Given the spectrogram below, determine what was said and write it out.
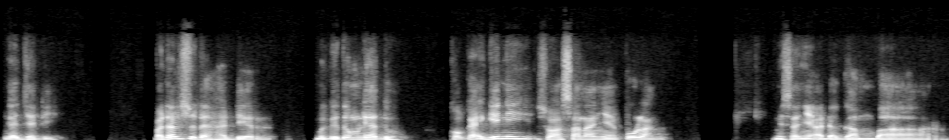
Nggak jadi. Padahal sudah hadir. Begitu melihat tuh, kok kayak gini suasananya, pulang. Misalnya ada gambar,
